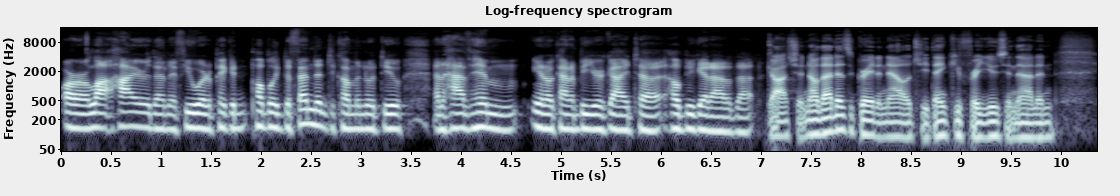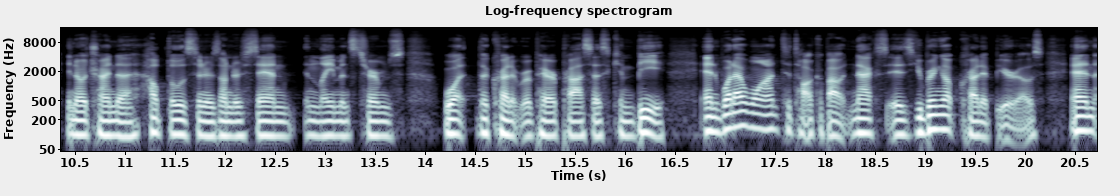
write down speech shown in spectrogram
are a lot higher than if you were to pick a public defendant to come in with you and have him, you know, kind of be your guy to help you get out of that. Gotcha. No, that is a great analogy. Thank you for using that and, you know, trying to help the listeners understand in layman's terms what the credit repair process can be. And what I want to talk about next is you bring up credit bureaus. And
